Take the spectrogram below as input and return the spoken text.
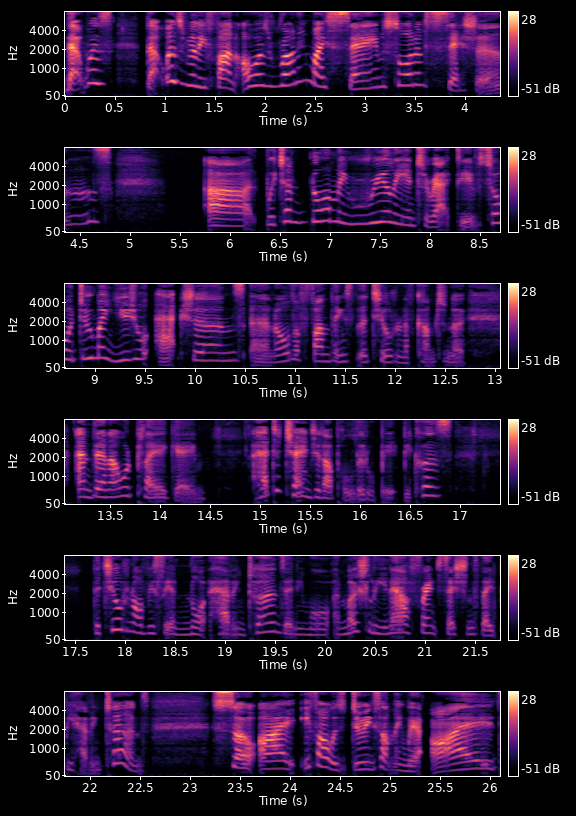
that was that was really fun. I was running my same sort of sessions, uh, which are normally really interactive. So I would do my usual actions and all the fun things that the children have come to know, and then I would play a game. I had to change it up a little bit because the children obviously are not having turns anymore, and mostly in our French sessions they'd be having turns. So I, if I was doing something where I'd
